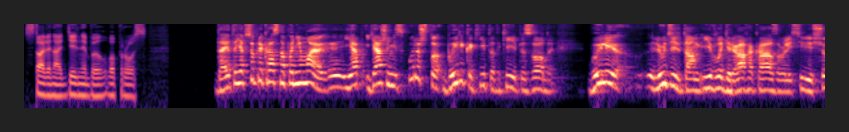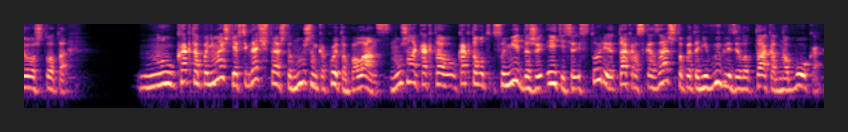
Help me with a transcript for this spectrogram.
Сталина отдельный был вопрос. Да, это я все прекрасно понимаю. Э, я, я же не спорю, что были какие-то такие эпизоды. Были люди там и в лагерях оказывались, или еще что-то. Ну, как-то, понимаешь, я всегда считаю, что нужен какой-то баланс. Нужно как-то как вот суметь даже эти истории так рассказать, чтобы это не выглядело так однобоко.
